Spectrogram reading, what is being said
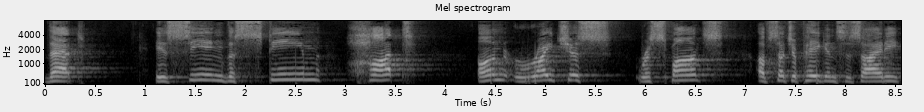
that is seeing the steam hot, unrighteous response of such a pagan society,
